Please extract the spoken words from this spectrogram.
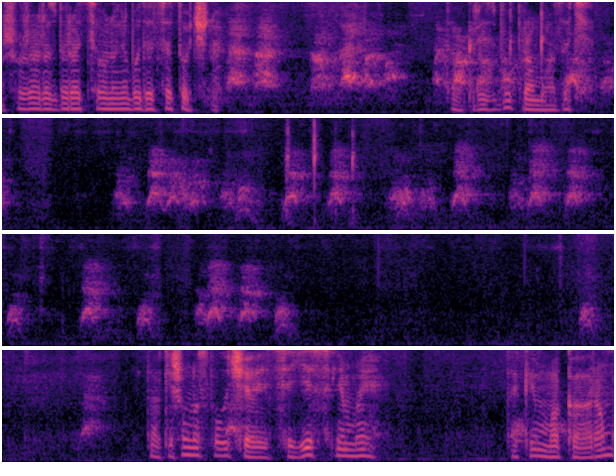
Тому що вже розбиратися воно не буде, це точно. Так, різьбу промазать. Так, і що у нас виходить? Якщо ми таким макаром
